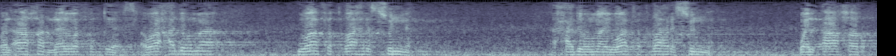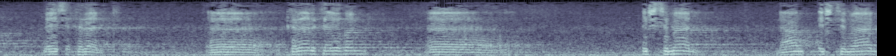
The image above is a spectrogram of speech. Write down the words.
والآخر لا يوافق القياس أو أحدهما يوافق ظاهر السنة أحدهما يوافق ظاهر السنة والآخر ليس كذلك. آه كذلك أيضا آه اشتمال نعم اشتمال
